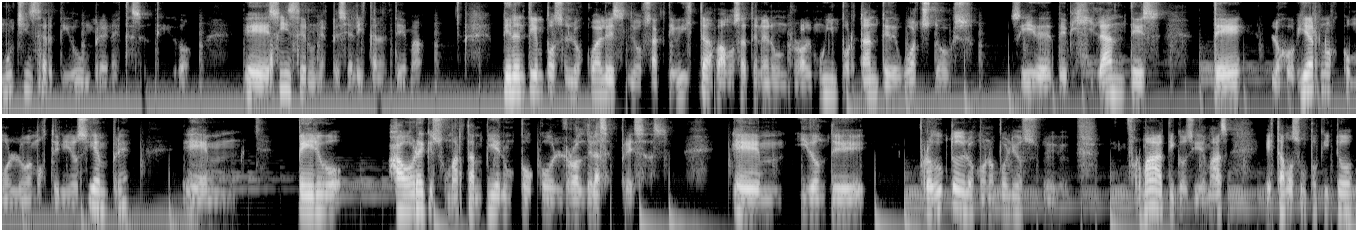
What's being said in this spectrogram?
mucha incertidumbre en este sentido, eh, sin ser un especialista en el tema. Vienen tiempos en los cuales los activistas vamos a tener un rol muy importante de watchdogs, ¿sí? de, de vigilantes de los gobiernos, como lo hemos tenido siempre, em, pero ahora hay que sumar también un poco el rol de las empresas. Em, y donde, producto de los monopolios eh, informáticos y demás, estamos un poquito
